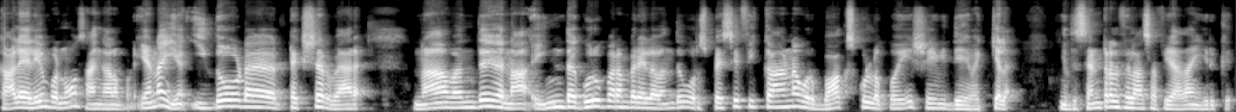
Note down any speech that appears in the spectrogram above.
காலையிலையும் பண்ணுவோம் சாயங்காலம் பண்ணுவோம். ஏன்னா இதோட டெக்ஸ்டர் வேறு. நான் வந்து நான் இந்த குரு பரம்பரையில் வந்து ஒரு ஸ்பெசிஃபிக்கான ஒரு பாக்ஸ்குள்ளே போய் ஸ்ரீவித்யை வைக்கல. இது சென்ட்ரல் ஃபிலாசபியாக தான் இருக்குது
